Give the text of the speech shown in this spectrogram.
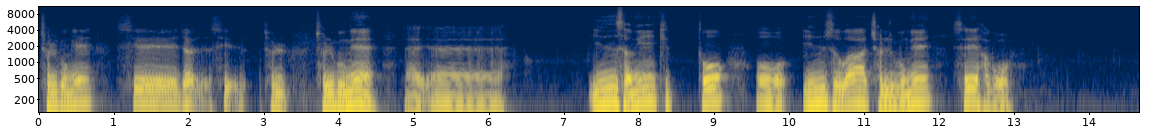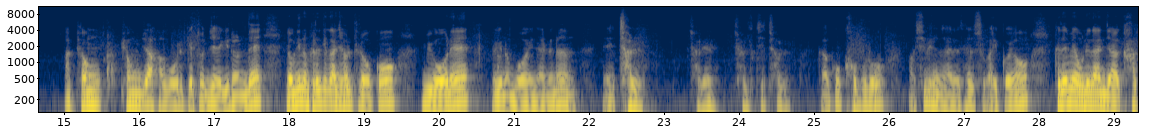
절궁의 세자 세, 절 절궁의 에, 에, 인성이 기토 어, 인수가 절궁의 세하고 아, 평, 평자하고 이렇게 또 이제 얘기를 하는데 여기는 그렇게까지 할 필요 없고 묘월에 여기는 뭐냐면은 예, 절, 절에 절지 절. 갖고 겁으로 어, 12운성에서 셀 수가 있고요. 그 다음에 우리가 이제 각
